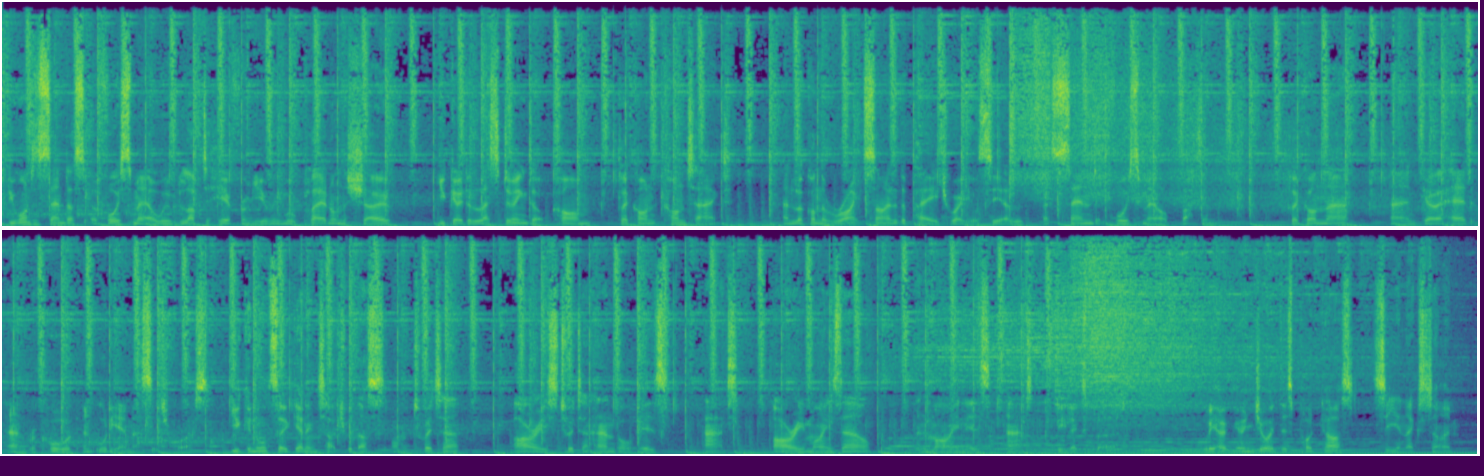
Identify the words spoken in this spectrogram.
If you want to send us a voicemail, we would love to hear from you and we'll play it on the show. You go to lessdoing.com, click on contact, and look on the right side of the page where you'll see a, a send voicemail button. Click on that and go ahead and record an audio message for us. You can also get in touch with us on Twitter. Ari's Twitter handle is at Ari Meisel and mine is at Felix Bird. We hope you enjoyed this podcast. See you next time.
